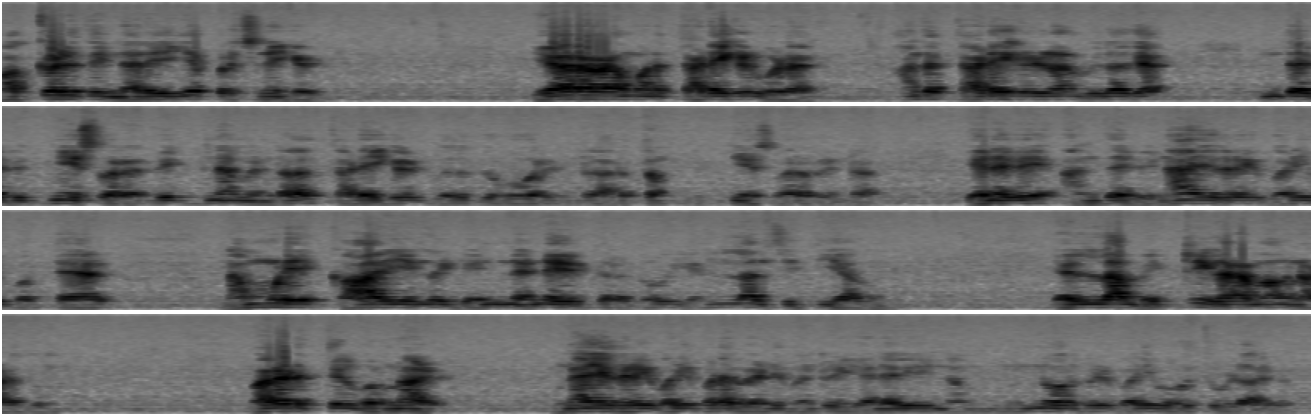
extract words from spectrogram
மக்களுக்கு நிறைய பிரச்சனைகள் ஏராளமான தடைகள் விட அந்த தடைகள்லாம் விலக இந்த விக்னேஸ்வரர் விக்னம் என்றால் தடைகள் விலகுபவர் என்று அர்த்தம் விக்னேஸ்வரர் என்றார். எனவே அந்த விநாயகரை வழிபட்டால் நம்முடைய காரியங்கள் என்னென்ன இருக்கிறதோ எல்லாம் சித்தியாகும். எல்லாம் வெற்றிகரமாக நடக்கும். வருடத்தில் ஒரு நாள் விநாயகரை வழிபட வேண்டும் என்று எனவே நம் முன்னோர்கள் வழிவகுத்துள்ளார்கள்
